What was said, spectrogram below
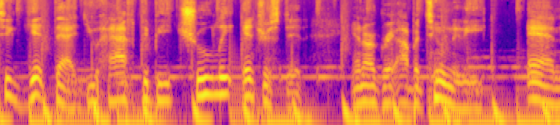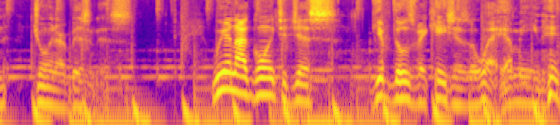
to get that, you have to be truly interested in our great opportunity and join our business. We are not going to just give those vacations away. I mean,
